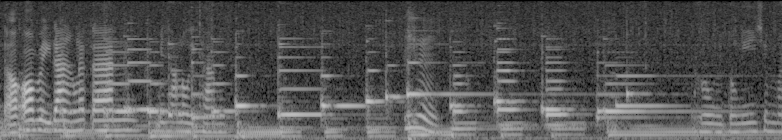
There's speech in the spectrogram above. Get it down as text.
เดี๋ยวอ้อมไปอีกด้านนึงแล้วกัน มีทางลงอีกทางหนึงทางลงอยู่ตรงนี้ใช่ไหม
